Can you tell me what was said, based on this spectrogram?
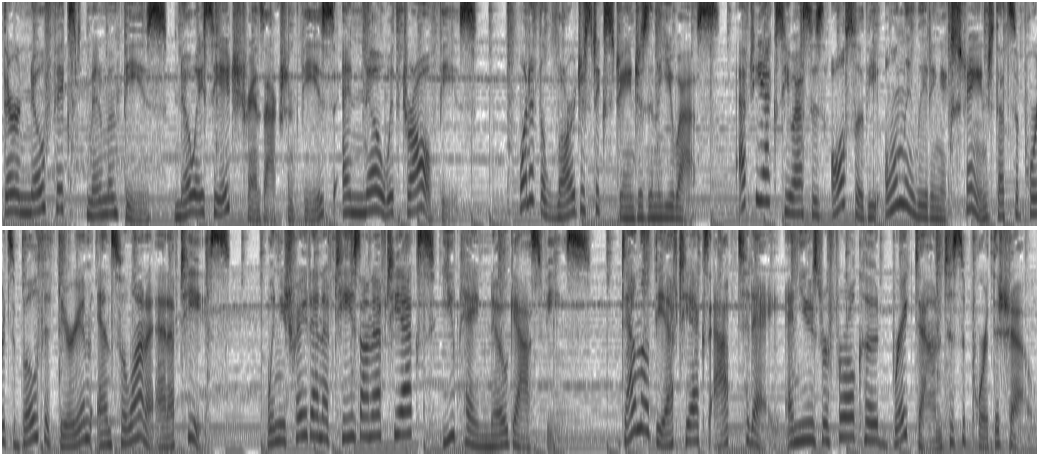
There are no fixed minimum fees, no ACH transaction fees, and no withdrawal fees. One of the largest exchanges in the US, FTX US is also the only leading exchange that supports both Ethereum and Solana NFTs. When you trade NFTs on FTX, you pay no gas fees. Download the FTX app today and use referral code BREAKDOWN to support the show.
